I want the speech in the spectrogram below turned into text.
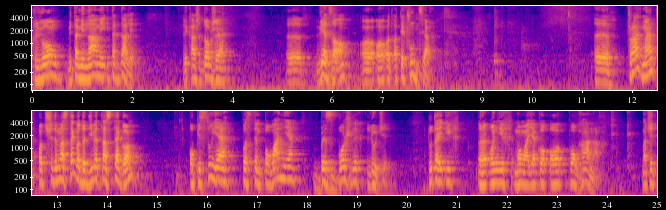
krwią, witaminami itd. Lekarze dobrze y, wiedzą o, o, o, tych funkcjach. Y, fragment od 17 do 19 opisuje postępowanie bezbożnych ludzi. Tutaj ich, y, o nich mowa jako o poganach. Znaczy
